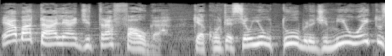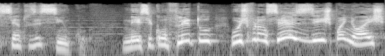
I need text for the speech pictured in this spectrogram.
é a Batalha de Trafalgar, que aconteceu em outubro de 1805. Nesse conflito, os franceses e espanhóis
